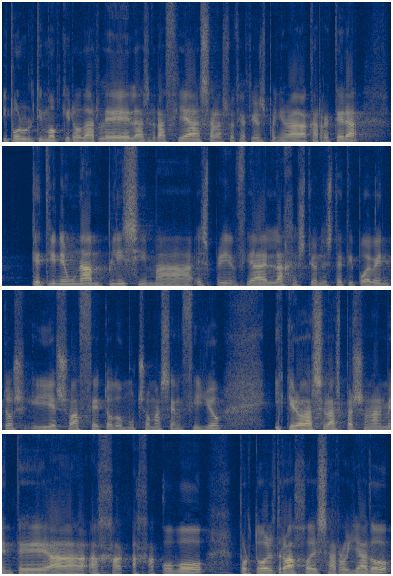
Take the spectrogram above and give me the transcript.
Y por último quiero darle las gracias a la Asociación Española de la Carretera que tiene una amplísima experiencia en la gestión de este tipo de eventos y eso hace todo mucho más sencillo y quiero dárselas personalmente a, Jacobo por todo el trabajo desarrollado.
